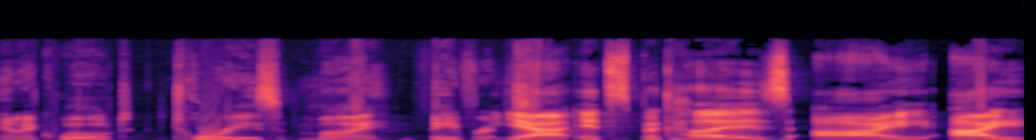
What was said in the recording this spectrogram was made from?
and I quote, "Tori's my favorite." Yeah, it's because I I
